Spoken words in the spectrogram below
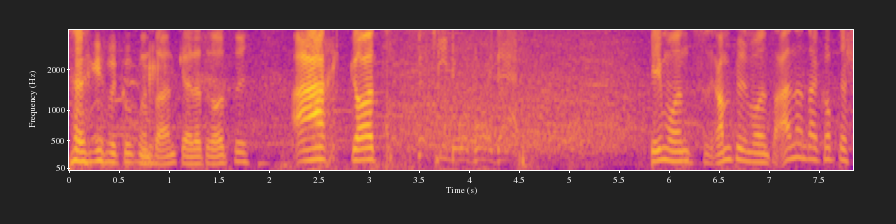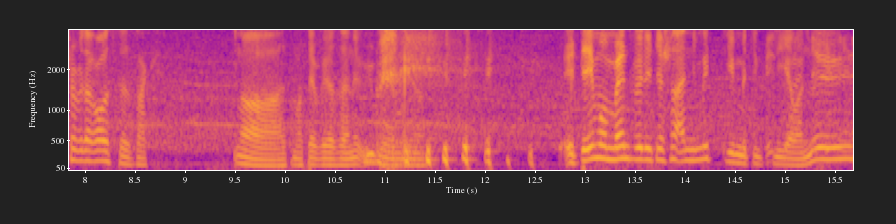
counter. Wir gucken uns an, keiner traut sich. Ach Gott. Gehen wir uns, rampeln wir uns an und dann kommt er schon wieder raus, der Sack. Oh, jetzt macht er wieder seine Übung hier. In dem Moment würde ich dir schon eine mitgeben mit dem Knie, aber nö.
